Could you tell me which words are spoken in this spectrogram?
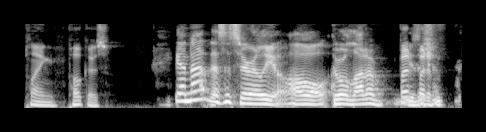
playing polkas. Yeah, not necessarily all. There were a lot of but, musicians. But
